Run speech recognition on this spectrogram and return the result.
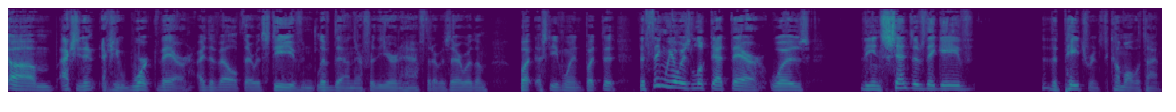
um, actually didn't actually work there. I developed there with Steve and lived down there for the year and a half that I was there with him. But uh, Steve went. But the the thing we always looked at there was the incentives they gave the patrons to come all the time,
